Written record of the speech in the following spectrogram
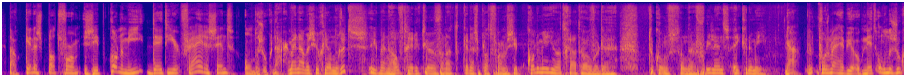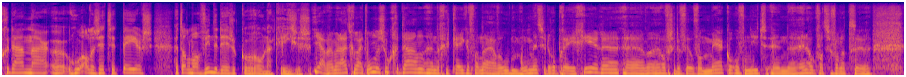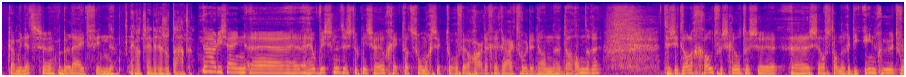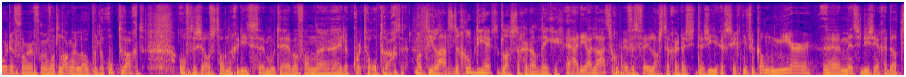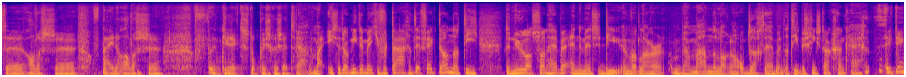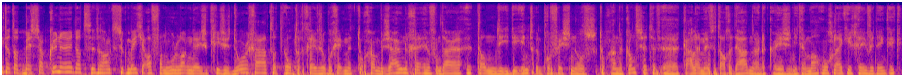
Nou, kennisplatform Zipconomy deed hier vrij recent onderzoek naar. Mijn naam is Julian Ruts. Ik ben hoofdredacteur van het kennisplatform Zipconomy. Wat gaat over de toekomst van de freelance-economie. Ja, volgens mij heb je ook net onderzoek gedaan naar uh, hoe alle ZZP'ers het allemaal vinden, deze coronacrisis. Ja, we hebben een uitgebreid onderzoek gedaan en gekeken van nou ja, hoe, hoe mensen erop reageren, uh, of ze er veel van merken of niet. En, uh, en ook wat ze van het kabinetsbeleid vinden. En wat zijn de resultaten? Nou, die zijn heel wisselend. Het is natuurlijk niet zo heel gek dat sommige sectoren veel harder geraakt worden dan de andere. Er zit wel een groot verschil tussen uh, zelfstandigen die ingehuurd worden voor, voor een wat langer lopende opdracht. Of de zelfstandigen die het uh, moeten hebben van uh, hele korte opdrachten. Want die laatste groep die heeft het lastiger dan, denk ik. Ja, die laatste groep heeft het veel lastiger. Daar, daar zie je echt significant meer mensen die zeggen dat alles, of bijna alles, direct stop is gezet. Ja, maar is het ook niet een beetje vertragend effect dan? Dat die er nu last van hebben en de mensen die een wat langer, maandenlange opdrachten hebben, dat die het misschien straks gaan krijgen? Ik denk dat dat best zou kunnen. Dat, dat hangt natuurlijk een beetje af van hoe lang deze crisis doorgaat. Dat opdrachtgevers op een gegeven moment toch gaan bezuinigen. En vandaar dan die, die interim professionals toch aan de kant zetten. Uh, KLM heeft het al gedaan. Nou, daar kan je ze niet helemaal ongelijk in geven, denk ik.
